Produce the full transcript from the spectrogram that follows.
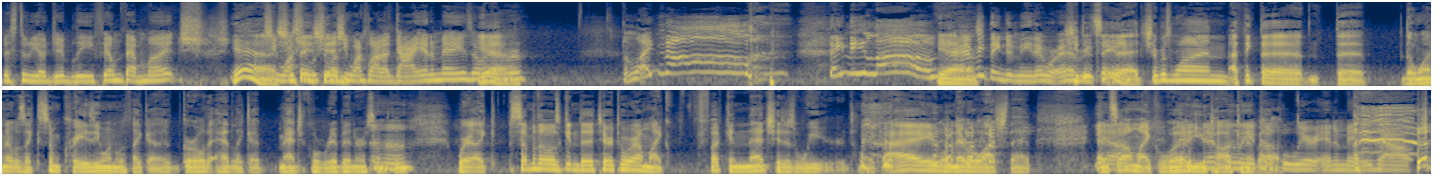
the Studio Ghibli films that much. Yeah, She watched she, she she, she watched a lot of guy animes or Yeah. whatever. I'm like, no. they need love. Yeah. They're everything to me. They were everything. She did say that. She was one. I think the the the one that was like some crazy one with like a girl that had like a magical ribbon or something. Uh-huh. Where like some of those get into territory. I'm like, fucking that shit is weird. Like I will never watch that. And so I'm like, what There's are you talking a about? couple weird animes out.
